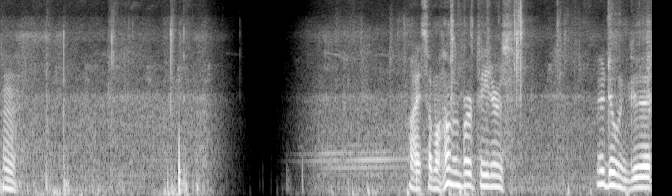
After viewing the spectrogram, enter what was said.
Hmm. All right, so my hummingbird feeders, they're doing good.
